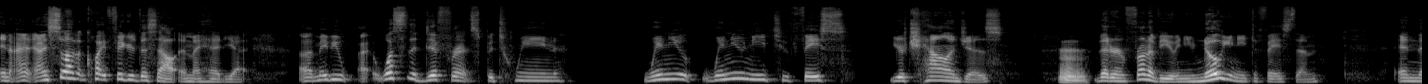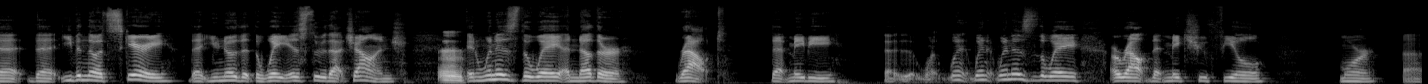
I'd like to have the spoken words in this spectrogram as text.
and I, I still haven't quite figured this out in my head yet. Uh, maybe uh, what's the difference between when you when you need to face your challenges Mm. that are in front of you and you know you need to face them and that that even though it's scary that you know that the way is through that challenge Mm. and when is the way another route that maybe uh, when when when is the way a route that makes you feel more uh,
